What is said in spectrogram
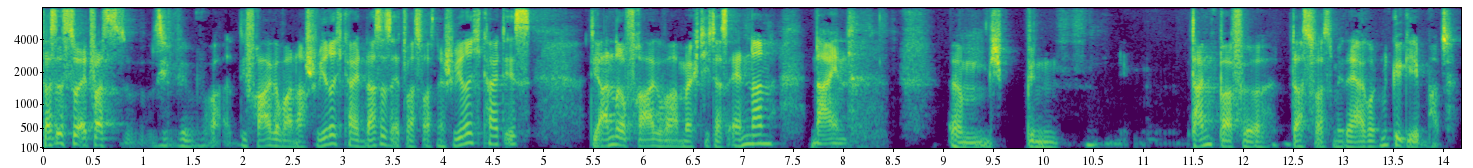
das ist so etwas, die Frage war nach Schwierigkeiten, das ist etwas, was eine Schwierigkeit ist. Die andere Frage war, möchte ich das ändern? Nein. Ähm, ich bin dankbar für das, was mir der Herrgott mitgegeben hat.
